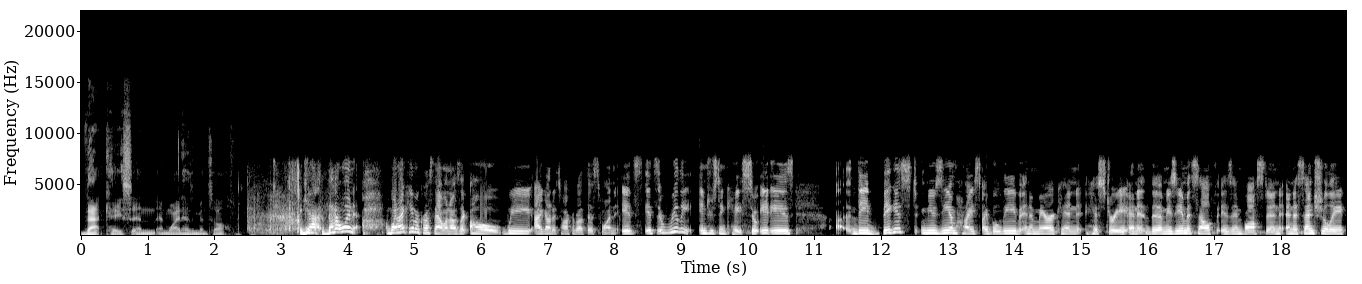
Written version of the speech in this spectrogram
that case and and why it hasn't been solved. Yeah, that one. When I came across that one, I was like, "Oh, we. I got to talk about this one." It's it's a really interesting case. So it is the biggest museum heist, I believe, in American history. And it, the museum itself is in Boston. And essentially,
